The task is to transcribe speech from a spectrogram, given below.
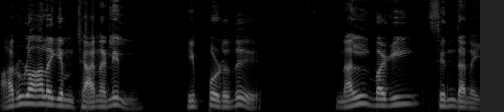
அருளாலயம் சேனலில் இப்பொழுது நல்வழி சிந்தனை.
